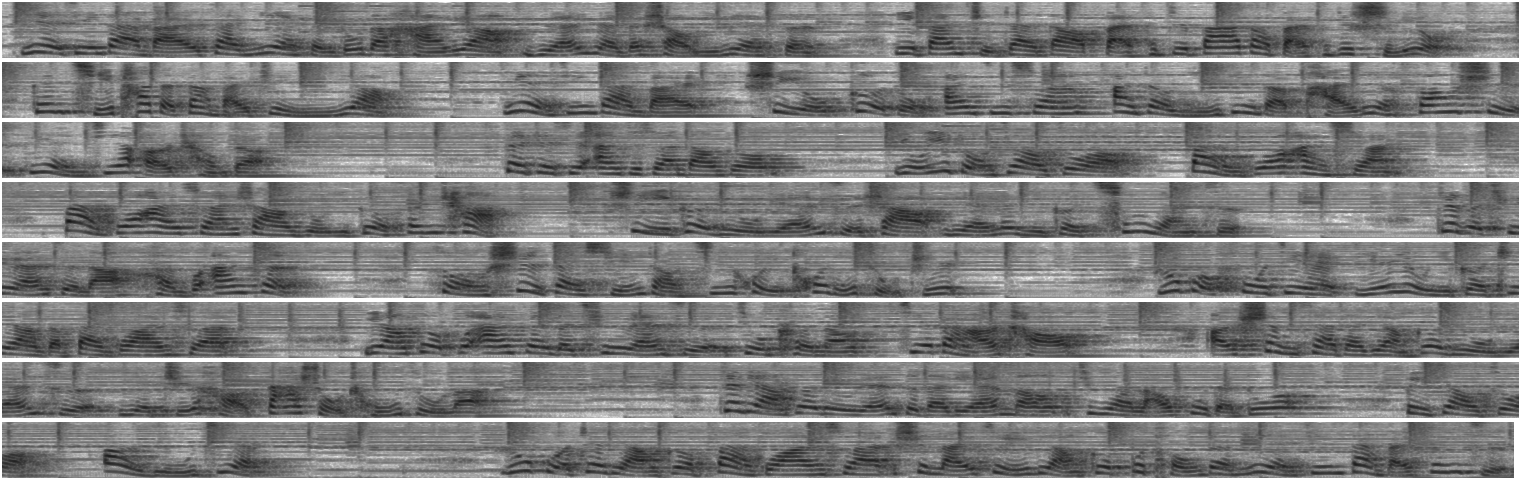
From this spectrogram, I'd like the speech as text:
面筋蛋白在面粉中的含量远远的少于面粉，一般只占到百分之八到百分之十六，跟其他的蛋白质一样。面筋蛋白是由各种氨基酸按照一定的排列方式链接而成的。在这些氨基酸当中，有一种叫做半胱氨酸。半胱氨酸上有一个分叉，是一个硫原子上连了一个氢原子。这个氢原子呢很不安分，总是在寻找机会脱离组织。如果附近也有一个这样的半胱氨酸，两个不安分的氢原子就可能结伴而逃，而剩下的两个硫原子也只好搭手重组了。这两个硫原子的联盟就要牢固得多，被叫做二硫键。如果这两个半胱氨酸是来自于两个不同的面筋蛋白分子，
